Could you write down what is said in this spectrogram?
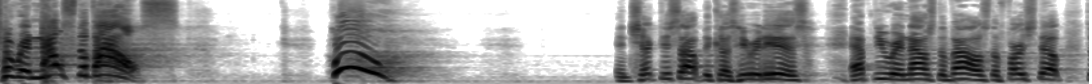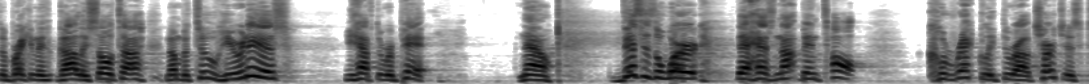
to renounce the vows. Whoo! And check this out because here it is. After you renounce the vows, the first step to breaking the godly soul tie, number two, here it is. You have to repent. Now, this is a word that has not been taught correctly throughout churches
